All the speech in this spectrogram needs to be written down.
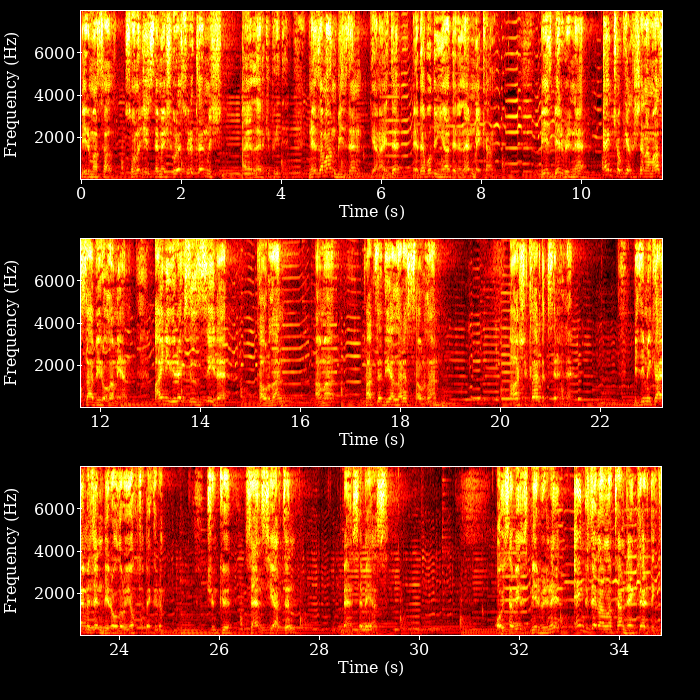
bir masal. Sonucu ise meşhure sürüklenmiş hayaller gibiydi. Ne zaman bizden yanaydı ne de bu dünya denilen mekan. Biz birbirine en çok yakışan ama asla bir olamayan, aynı yürek sızısı ile kavrulan ama farklı diyarlara savrulan aşıklardık seninle. Bizim hikayemizin bir oluru yoktu be gülüm. Çünkü sen siyahtın, bense beyaz. Oysa biz birbirini en güzel anlatan renklerdik.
